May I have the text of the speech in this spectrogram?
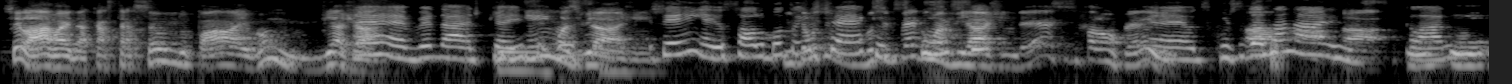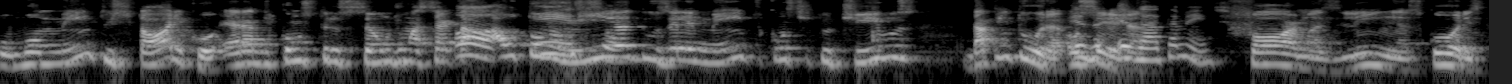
sei lá, vai, da castração do pai, vamos viajar. É, verdade. Porque aí tem umas viagens. Tem, aí o Saulo botou então, em xeque. Você pega discurso... uma viagem dessa e fala, oh, peraí. É, o discurso das a, análises, a, claro. O, o, momento histórico era de construção de uma certa oh, autonomia isso. dos elementos constitutivos da pintura, ou Ex seja, exatamente. formas, linhas, cores,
